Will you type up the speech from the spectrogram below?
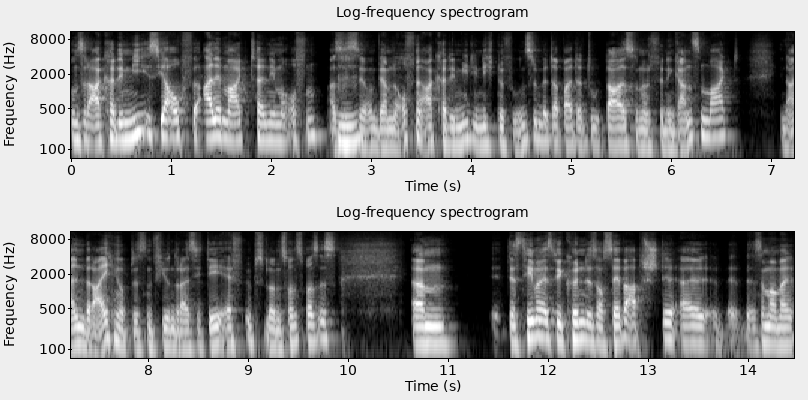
Unsere Akademie ist ja auch für alle Marktteilnehmer offen. Also mhm. ja, und wir haben eine offene Akademie, die nicht nur für unsere Mitarbeiter da ist, sondern für den ganzen Markt in allen Bereichen, ob das ein 34D, F, Y, sonst was ist. Ähm, das Thema ist, wir können das auch selber äh, sagen wir mal,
